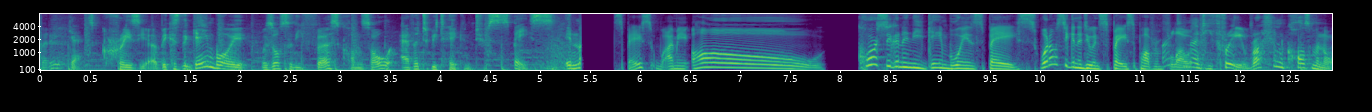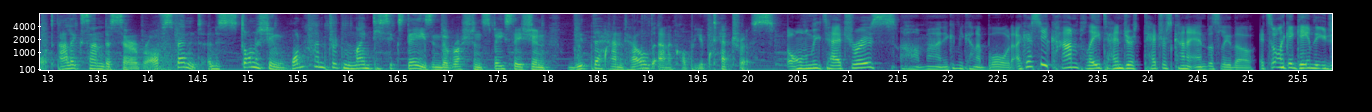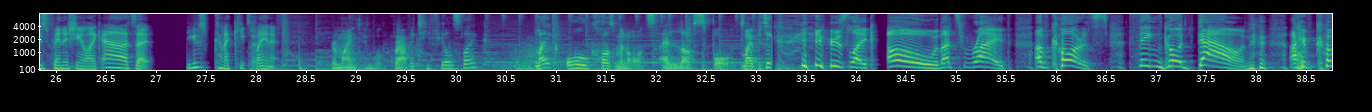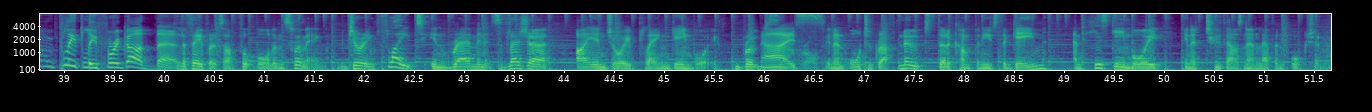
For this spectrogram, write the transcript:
But it gets crazier because the Game Boy was also the first console ever to be taken to space. In Space? I mean, oh, Of course you're gonna need Game Boy in space. What else are you gonna do in space apart from float? 1993, Russian cosmonaut Alexander Serebrov spent an astonishing 196 days in the Russian space station with the handheld and a copy of Tetris. Only Tetris? Oh man, you can be kind of bored. I guess you can play Tetris, Tetris kind of endlessly though. It's not like a game that you just finish and you're like, ah, that's it. You can just kind of keep playing it. Remind him what gravity feels like? Like all cosmonauts, I love sport. My particular he was like, oh, that's right. Of course. Thing go down. I've completely forgot that. The favorites are football and swimming. During flight, in rare minutes of leisure, I enjoy playing Game Boy. Wrote Nice. In an autographed note that accompanied the game and his Game Boy in a 2011 auction.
